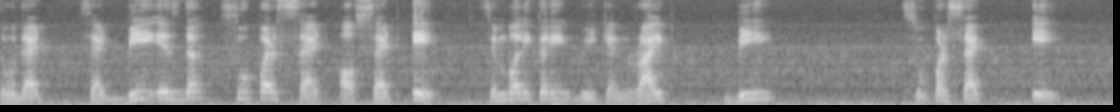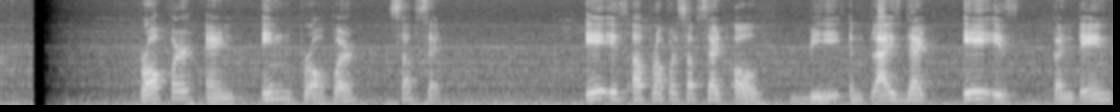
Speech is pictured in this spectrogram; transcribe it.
so that set B is the superset of set A. Symbolically, we can write B superset A. Proper and improper subset. A is a proper subset of B implies that A is contained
